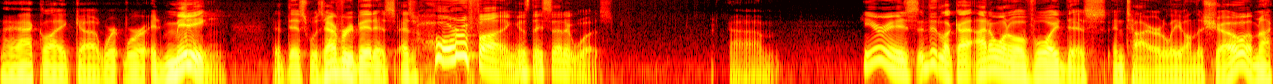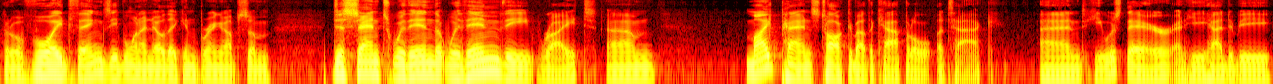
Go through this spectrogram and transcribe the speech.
They act like uh, we're, we're admitting that this was every bit as, as horrifying as they said it was. Um, here is look, I, I don't want to avoid this entirely on the show. I'm not going to avoid things, even when I know they can bring up some dissent within the within the right. Um, Mike Pence talked about the Capitol attack, and he was there, and he had to be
